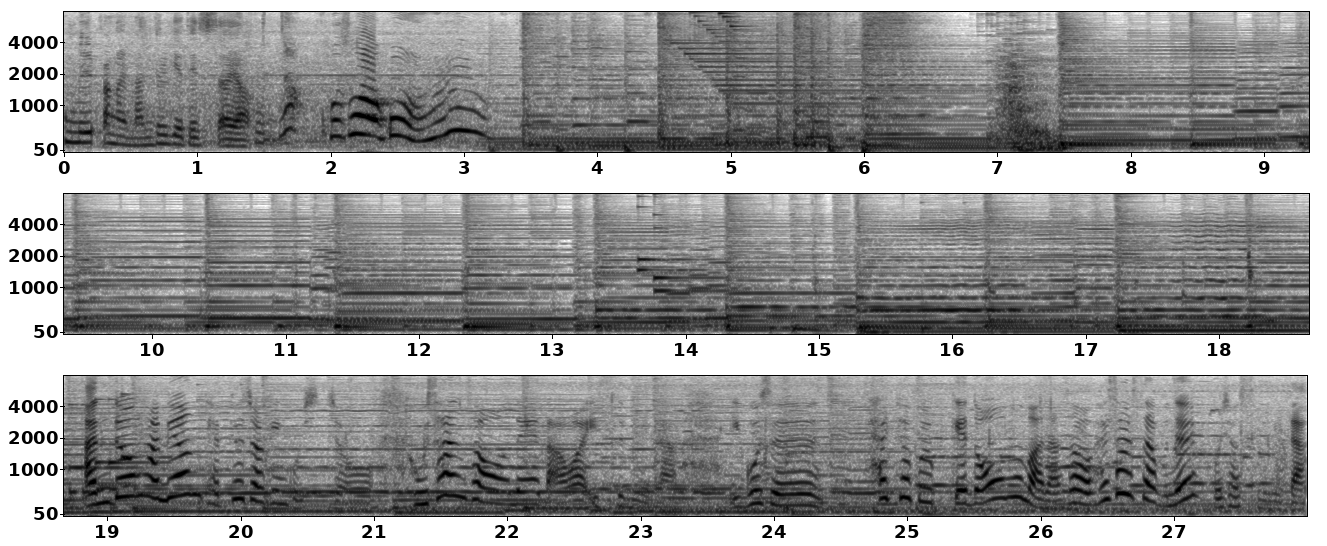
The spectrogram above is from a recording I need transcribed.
통밀빵을 만들게 됐어요. 고소하고 음. 안동하면 대표적인 곳이죠. 도산서원에 나와 있습니다. 이곳은 살펴볼 게 너무 많아서 해설사분을 모셨습니다.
